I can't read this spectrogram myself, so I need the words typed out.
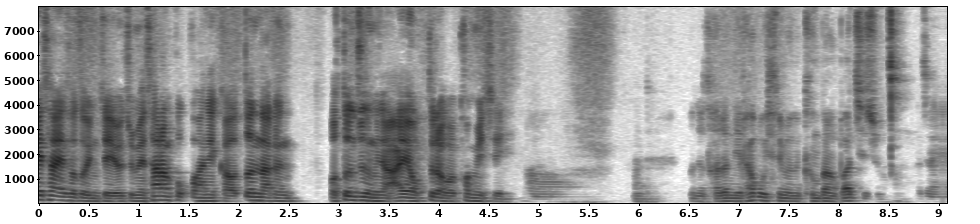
회사에서도 이제 요즘에 사람 뽑고 하니까 어떤 날은 어떤 주는 그냥 아예 없더라고요 커밋이. 어, 먼저 다른 일 하고 있으면 금방 빠지죠. 맞아요.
